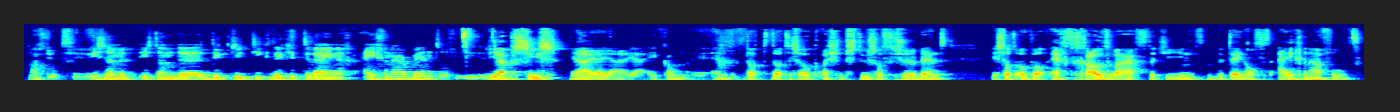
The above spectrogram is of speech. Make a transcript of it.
Maar goed. Is dan, het, is dan de, de kritiek dat je te weinig eigenaar bent? Of... Ja, precies. Ja, ja, ja, ja. Ik kan, en dat, dat is ook als je bestuursadviseur bent, is dat ook wel echt goud waard. Dat je je niet meteen altijd eigenaar voelt.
